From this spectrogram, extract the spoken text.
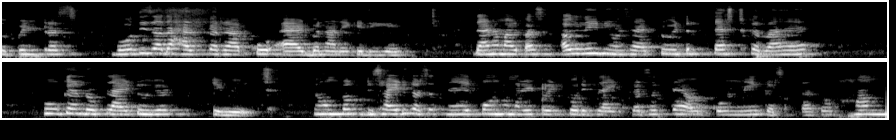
तो पिंट्रस्ट बहुत ही ज़्यादा हेल्प कर रहा है आपको ऐड बनाने के लिए। दैन हमारे पास अगली न्यूज़ है ट्विटर टेस्ट कर रहा है। Who can reply to your tweets तो हम लोग डिसाइड कर सकते हैं कौन हमारे ट्वीट को रिप्लाई कर सकता है और कौन नहीं कर सकता। तो हम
